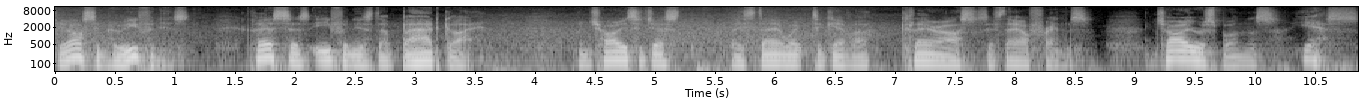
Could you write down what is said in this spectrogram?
she asks him who Ethan is. Claire says Ethan is the bad guy. When Charlie suggests they stay awake together, Claire asks if they are friends. Charlie responds, Yes,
